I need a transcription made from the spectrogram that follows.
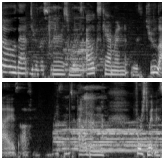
So that, dear listeners, was Alex Cameron with True Lies off his recent album Forced Witness.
